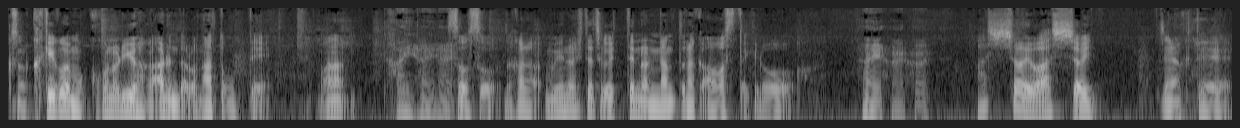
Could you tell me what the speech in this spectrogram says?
うその掛け声もここの流派があるんだろうなと思って、まあなはいはいはい。そうそう。だから上の人たちが言ってるのになんとなく合わせたけどはいはいはい。わっしょいわっしょいじゃなくて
